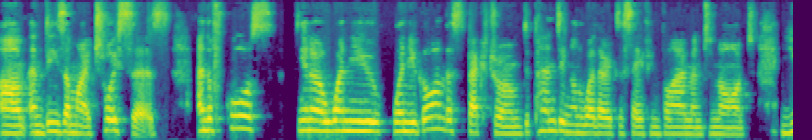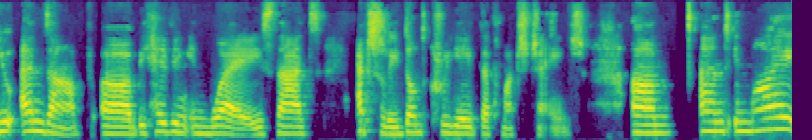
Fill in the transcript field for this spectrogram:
Um, and these are my choices. And of course, you know when you when you go on the spectrum depending on whether it's a safe environment or not you end up uh, behaving in ways that actually don't create that much change um, and in my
